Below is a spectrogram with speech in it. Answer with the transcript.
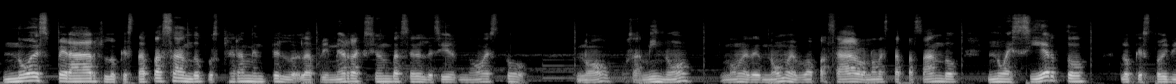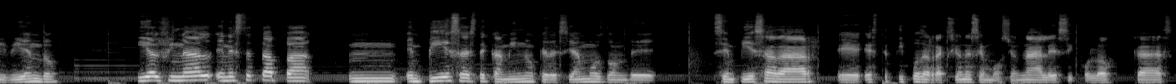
no esperar lo que está pasando, pues claramente la primera reacción va a ser el decir, no, esto no, pues a mí no, no me, no me va a pasar o no me está pasando, no es cierto lo que estoy viviendo. Y al final, en esta etapa, mm, empieza este camino que decíamos donde se empieza a dar eh, este tipo de reacciones emocionales, psicológicas,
